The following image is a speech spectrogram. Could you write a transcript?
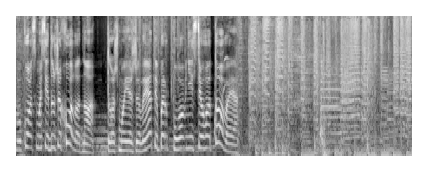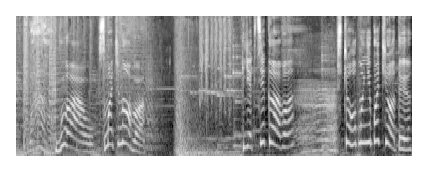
Знав, у космосі дуже холодно. Тож моє желе тепер повністю готове. Вау! Смачного! Як цікаво. З чого б мені почати?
